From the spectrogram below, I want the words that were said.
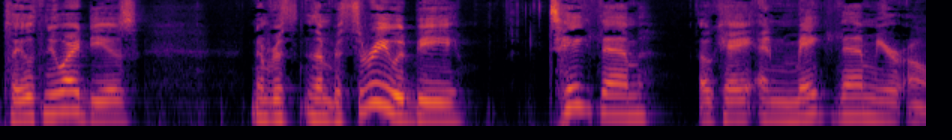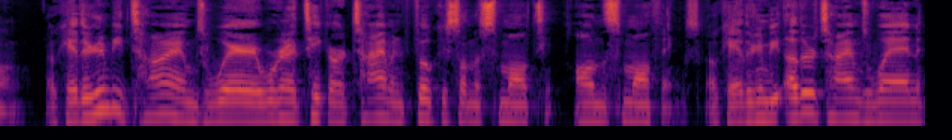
play with new ideas. Number th- number three would be take them okay and make them your own okay there are going to be times where we're going to take our time and focus on the small t- on the small things okay there are going to be other times when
